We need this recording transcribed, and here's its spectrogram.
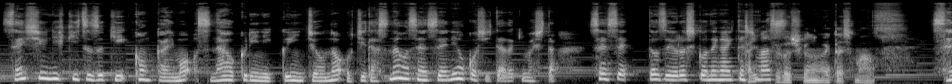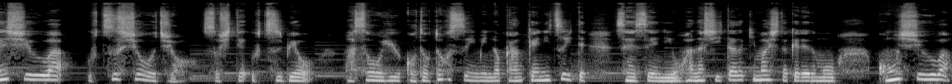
先週に引き続き、今回もスナオクリニック院長の内田素直先生にお越しいただきました。先生、どうぞよろしくお願いいたします。はい、よろしくお願いいたします。先週は、うつ症状、そしてうつ病、まあそういうことと睡眠の関係について先生にお話しいただきましたけれども、今週は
